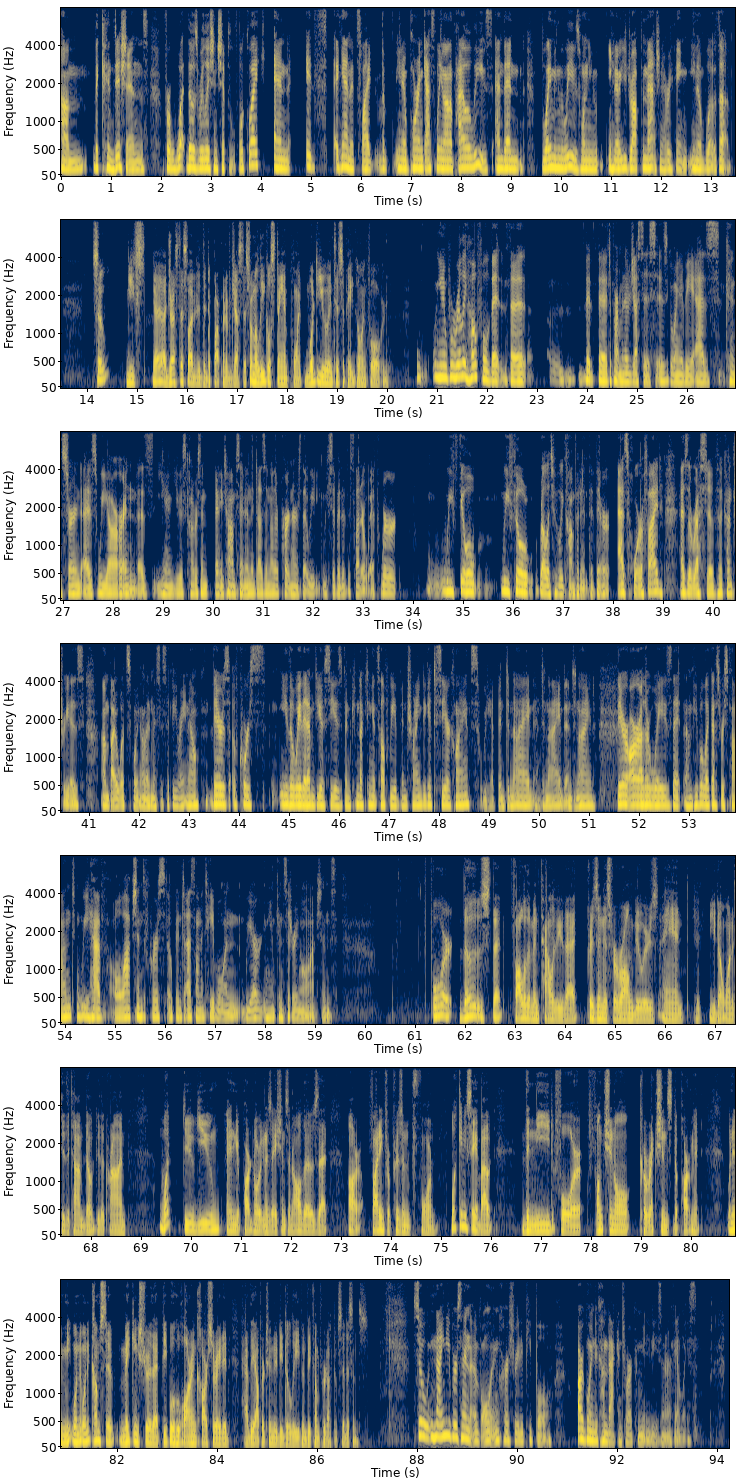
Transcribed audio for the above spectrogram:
um, the conditions for what those relationships look like. And it's again, it's like the you know pouring gasoline on a pile of leaves and then blaming the leaves when you you know you drop the match and everything you know blows up. So you uh, addressed this letter to the Department of Justice from a legal standpoint. What do you anticipate going forward? You know, we're really hopeful that the that the Department of Justice is going to be as concerned as we are, and as you know, U.S. Congressman Benny Thompson and the dozen other partners that we we submitted this letter with. We're we feel we feel relatively confident that they're as horrified as the rest of the country is um, by what's going on in Mississippi right now. There's, of course, you know, the way that MDOC has been conducting itself. We have been trying to get to see our clients. We have been denied and denied and denied. There are other ways that um, people like us respond. We have all options, of course, open to us on the table, and we are you know, considering all options for those that follow the mentality that prison is for wrongdoers and if you don't want to do the time, don't do the crime, what do you and your partner organizations and all those that are fighting for prison reform, what can you say about the need for functional corrections department when it when it, when it comes to making sure that people who are incarcerated have the opportunity to leave and become productive citizens? So, 90% of all incarcerated people are going to come back into our communities and our families.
